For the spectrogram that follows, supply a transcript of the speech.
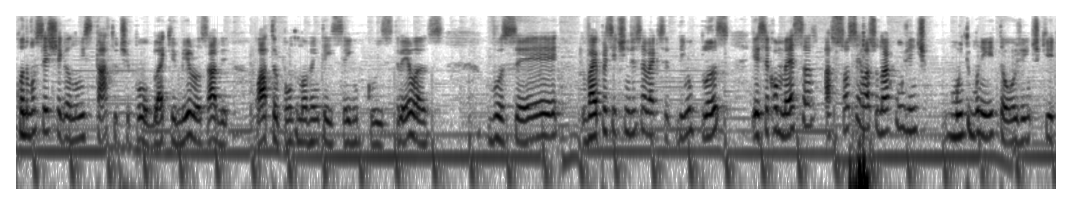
quando você chega num status tipo Black Mirror, sabe? 4.95 estrelas, você vai para esse Tinder Select, você tem um plus, e aí você começa a só se relacionar com gente muito bonita, ou gente que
